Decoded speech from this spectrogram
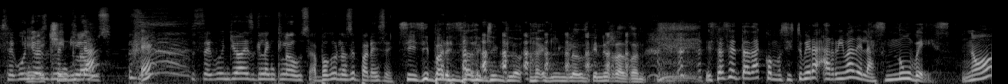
Según eh, yo es Glenn. Close. ¿Eh? Según yo es Glenn Close. ¿A poco no se parece? Sí, sí, parece a Glenn Close, a Glenn Close, tienes razón. Está sentada como si estuviera arriba de las nubes, ¿no?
